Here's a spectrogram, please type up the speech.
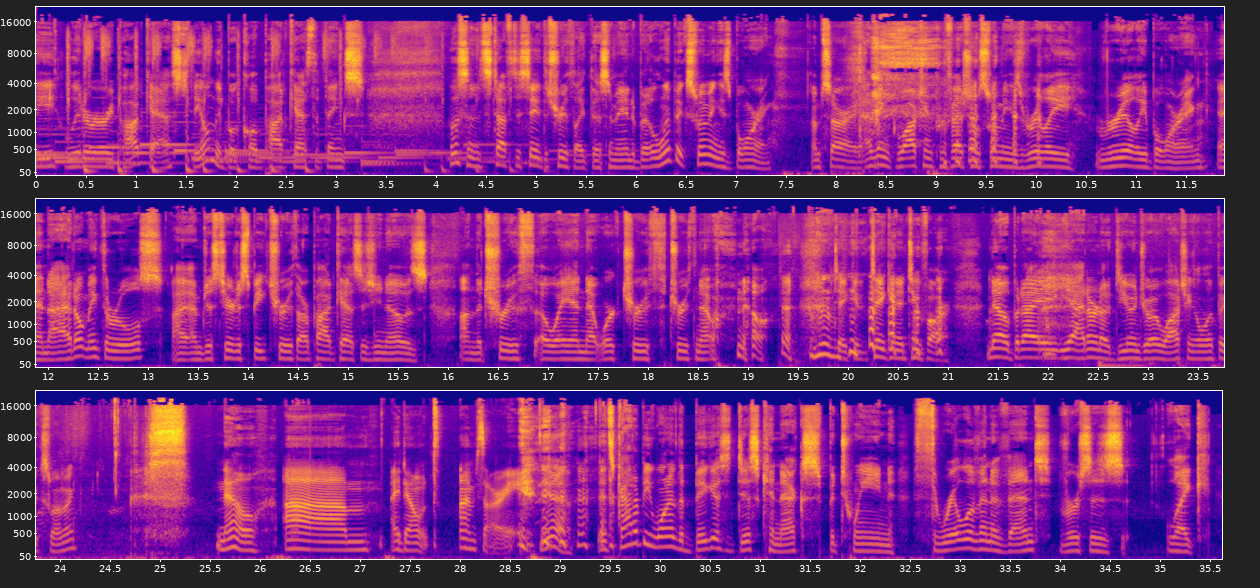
Lightly Literary Podcast, the only book club podcast that thinks. Listen, it's tough to say the truth like this, Amanda, but Olympic swimming is boring. I'm sorry. I think watching professional swimming is really, really boring. And I don't make the rules. I, am just here to speak truth. Our podcast, as you know, is on the Truth OAN network. Truth, Truth Network. No, taking taking it too far. No, but I, yeah, I don't know. Do you enjoy watching Olympic swimming? No, um, I don't. I'm sorry. yeah, it's got to be one of the biggest disconnects between thrill of an event versus like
